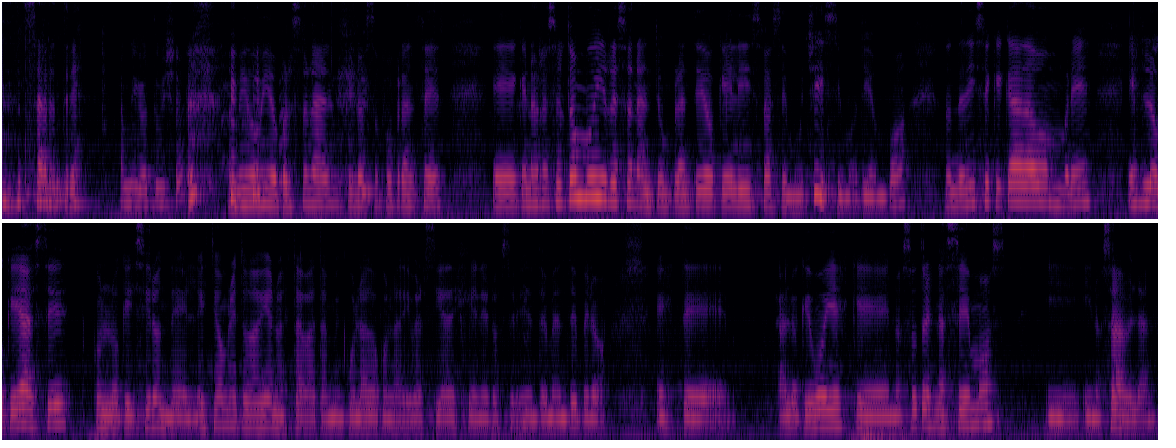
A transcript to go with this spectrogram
Sartre, amigo tuyo. amigo mío personal, un filósofo francés, eh, que nos resultó muy resonante un planteo que él hizo hace muchísimo tiempo, donde dice que cada hombre es lo que hace con lo que hicieron de él. Este hombre todavía no estaba tan vinculado con la diversidad de géneros, evidentemente, pero este, a lo que voy es que nosotros nacemos y, nos hablan.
